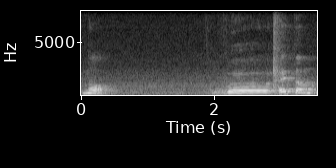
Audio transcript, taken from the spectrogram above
Но в этом,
